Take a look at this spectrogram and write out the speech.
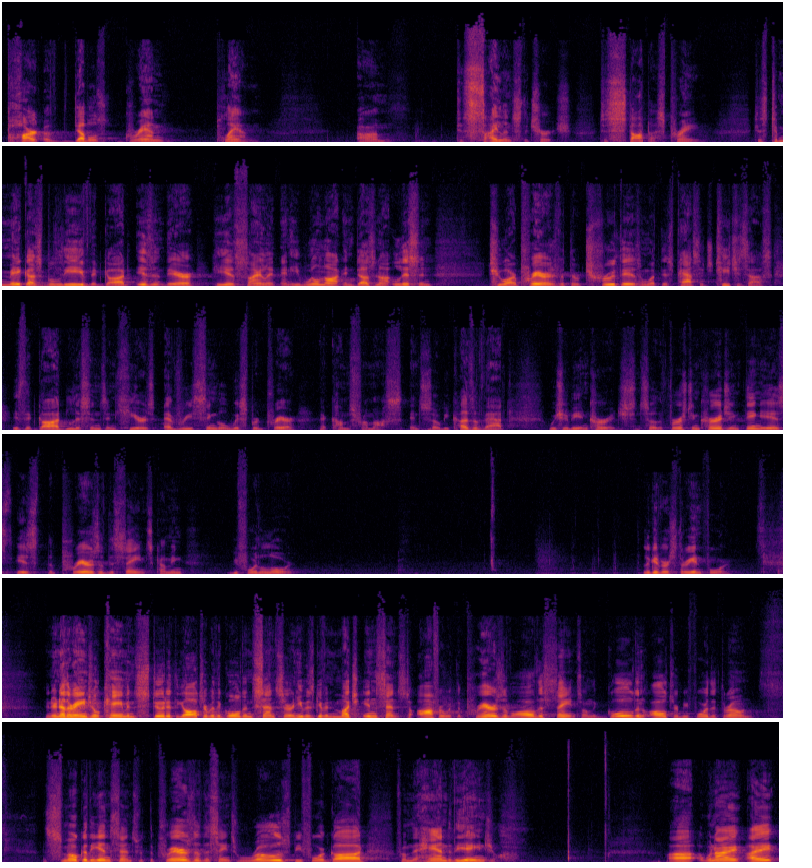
part of the devil's grand plan um, to silence the church, to stop us praying, just to make us believe that God isn't there, He is silent, and He will not and does not listen to our prayers. But the truth is, and what this passage teaches us, is that God listens and hears every single whispered prayer that comes from us. And so, because of that, we should be encouraged. And so the first encouraging thing is, is the prayers of the saints coming before the Lord. Look at verse 3 and 4. And another angel came and stood at the altar with a golden censer, and he was given much incense to offer with the prayers of all the saints on the golden altar before the throne. The smoke of the incense with the prayers of the saints rose before God from the hand of the angel. Uh, when I, I,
